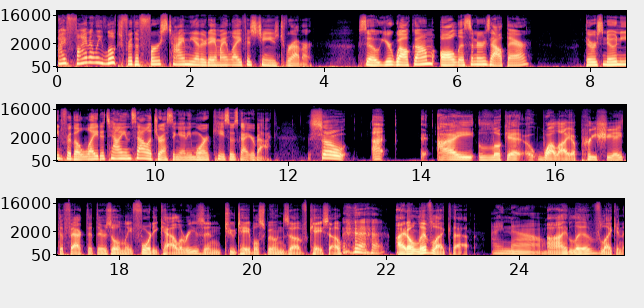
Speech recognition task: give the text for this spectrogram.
I finally looked for the first time the other day. My life has changed forever. So you're welcome, all listeners out there. There's no need for the light Italian salad dressing anymore. Queso's got your back. So I I look at while I appreciate the fact that there's only 40 calories and 2 tablespoons of queso. I don't live like that. I know. I live like an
